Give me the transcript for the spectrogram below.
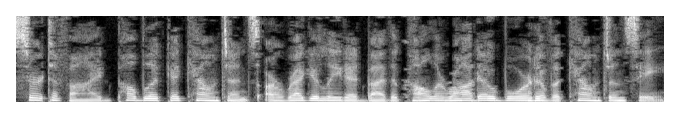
Certified public accountants are regulated by the Colorado Board of Accountancy.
